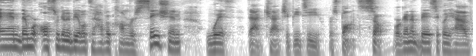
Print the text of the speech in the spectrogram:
And then we're also going to be able to have a conversation with that ChatGPT response. So we're going to basically have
